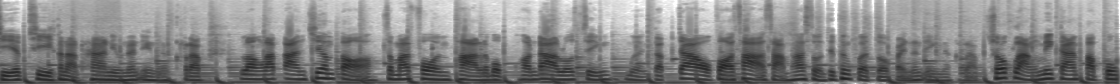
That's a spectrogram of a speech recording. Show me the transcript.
TFT ขนาด 5 นิ้วนั่นเองนะครับ รองรับการเชื่อมต่อสมาร์ทโฟน ผ่านระบบ Honda Road Sync เหมือนกับเจ้า Forza 350 ที่เพิ่งเปิดตัวไปนั่นเองนะครับ โชคหลังมีการปรับปรุง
